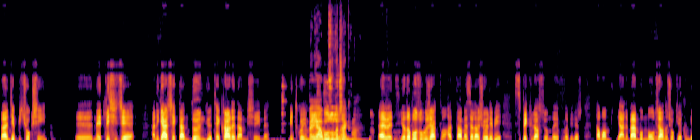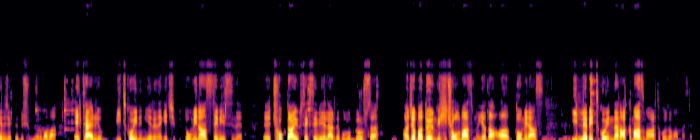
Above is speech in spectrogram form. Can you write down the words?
bence birçok şeyin e, netleşeceği hani gerçekten döngü tekrar eden bir şey mi? Bitcoin Veya bozulacak mı? Evet ya da bozulacak mı? Hatta mesela şöyle bir spekülasyon da yapılabilir. Tamam yani ben bunun olacağını çok yakın gelecekte düşünmüyorum ama Ethereum Bitcoin'in yerine geçip dominans seviyesini e, çok daha yüksek seviyelerde bulundurursa acaba döngü hiç olmaz mı? Ya da a, dominans ille Bitcoin'den akmaz mı artık o zaman mesela?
